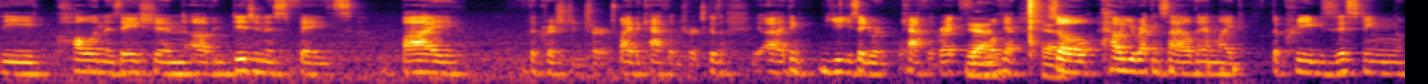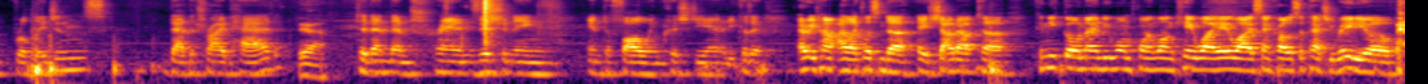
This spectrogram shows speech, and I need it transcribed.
the colonization of indigenous faiths by the Christian Church, by the Catholic Church? Because uh, I think you, you said you were Catholic, right? For Yeah. most- yeah. Yeah. So how do you reconcile then, like the pre-existing religions that the tribe had? Yeah, to then them transitioning into following Christianity. Because every time I like listen to, hey, shout out to Kaniko 91.1 KYAY San Carlos Apache Radio.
